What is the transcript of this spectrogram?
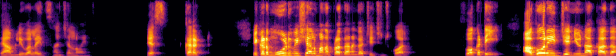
ఫ్యామిలీ వల్ల ఇది సంచలనమైంది ఎస్ కరెక్ట్ ఇక్కడ మూడు విషయాలు మనం ప్రధానంగా చర్చించుకోవాలి. ఒకటి అఘోరి జెన్యునా కాదా?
